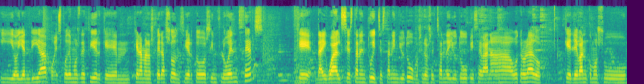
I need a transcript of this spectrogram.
y hoy en día pues podemos decir que, que la manosfera son ciertos influencers que da igual si están en Twitch, están en YouTube o si los echan de YouTube y se van a otro lado, que llevan como su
